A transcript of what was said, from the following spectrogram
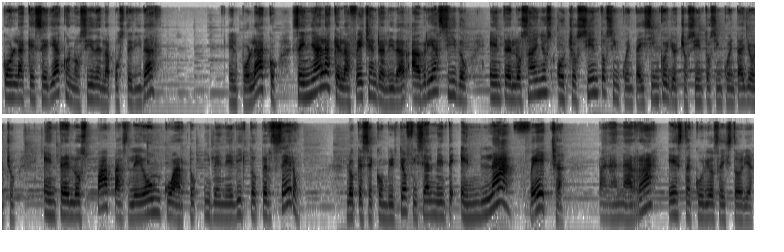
con la que sería conocida en la posteridad el polaco, señala que la fecha en realidad habría sido entre los años 855 y 858, entre los papas León IV y Benedicto III, lo que se convirtió oficialmente en la fecha para narrar esta curiosa historia.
